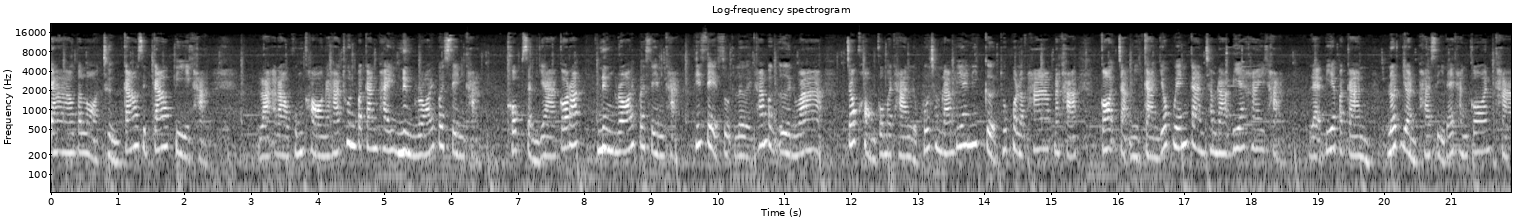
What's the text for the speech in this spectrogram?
ยาวตลอดถึง 99 ปีค่ะ และเราคุ้มครองนะคะ ทุนประกันภัย 100%ค่ะ ครบสัญญาก็รับ 100%ค่ะ พิเศษสุดเลยถ้าบังเอิญว่าเจ้าของกรมธรรม์หรือผู้ชำระเบี้ยนี่เกิดทุกพลภาพนะคะ ก็จะมีการยกเว้นการชำระเบี้ยให้ค่ะ และเบี้ยประกันลดหย่อนภาษีได้ทั้งก้อนค่ะ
